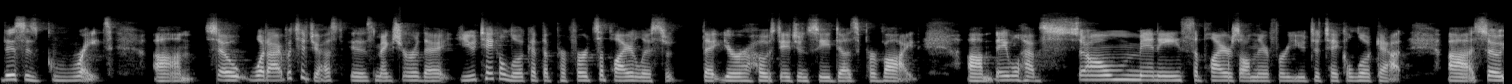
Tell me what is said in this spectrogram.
This is great. Um, so, what I would suggest is make sure that you take a look at the preferred supplier list that your host agency does provide. Um, they will have so many suppliers on there for you to take a look at. Uh, so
